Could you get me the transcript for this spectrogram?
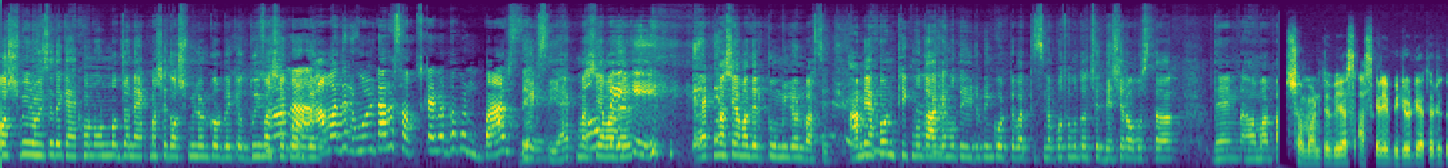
দশ মিলিয়ন হয়েছে দেখে এখন অন্যজন এক মাসে দশ মিলিয়ন করবে কেউ দুই মাসে করবে। আমাদের উল্টা আরও সাবস্ক্রাইবার তখন বাড়ছে। দেখছি এক মাসে আমাদের এক মাসে আমাদের টু মিলিয়ন বাড়ছে। আমি এখন ঠিক মতো আগের মতো ইউটিউবিং করতে পারতেছি না। প্রথমত হচ্ছে দেশের অবস্থা দেন আমার সম্মানিত ভিউয়ার্স আজকের এই ভিডিওটি এতটুকু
